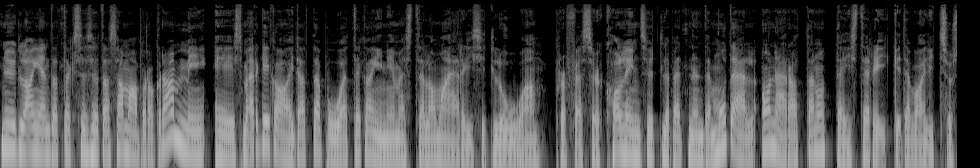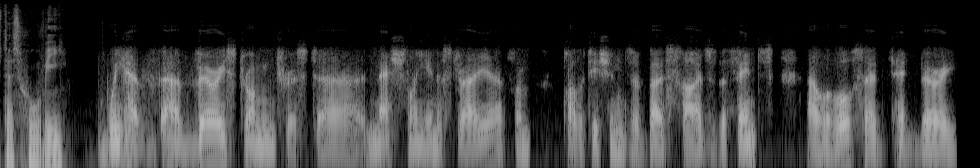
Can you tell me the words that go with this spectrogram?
nüüd laiendatakse sedasama programmi eesmärgiga aidata puuetega inimestel oma ärisid luua. professor Collins ütleb, et nende mudel on äratanud teiste riikide valitsustes huvi. We have a very strong interest uh, nationally in Australia from politicians of both sides of the fence. Uh, we've also had very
